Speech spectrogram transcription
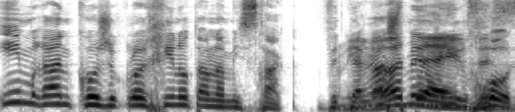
אם רן קוז'וק לא הכין אותם למשחק, לא ודרש מהם ללחוץ,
